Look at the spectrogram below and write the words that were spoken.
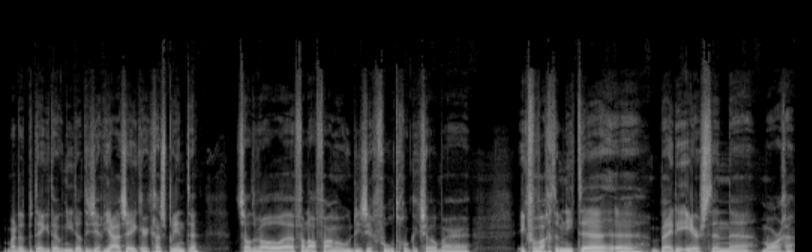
Maar dat betekent ook niet dat hij zegt, ja zeker, ik ga sprinten. Het zal er wel uh, van afhangen hoe hij zich voelt, gok ik zo. Maar ik verwacht hem niet bij de eerste morgen.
